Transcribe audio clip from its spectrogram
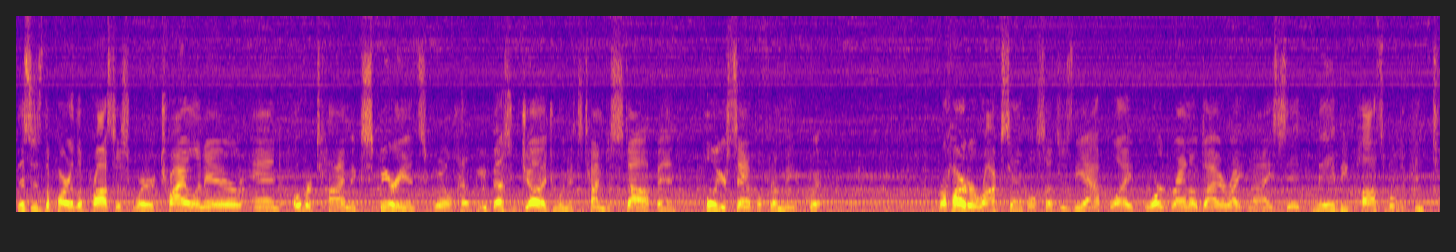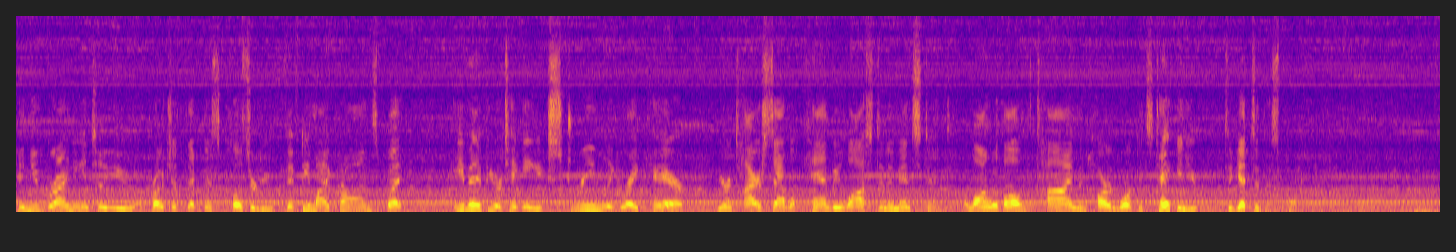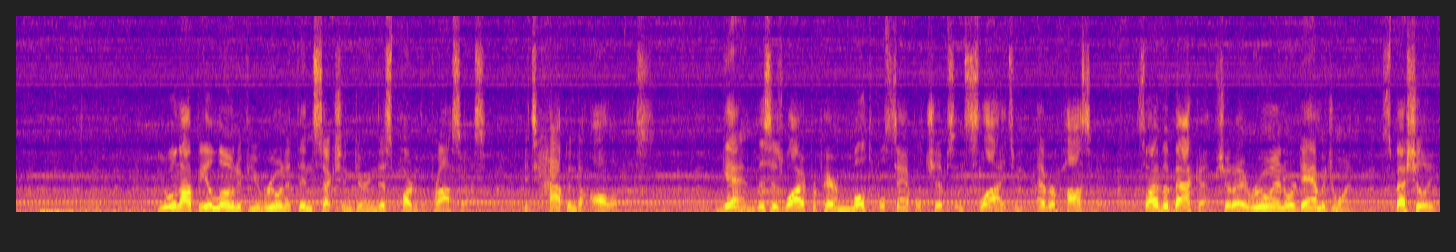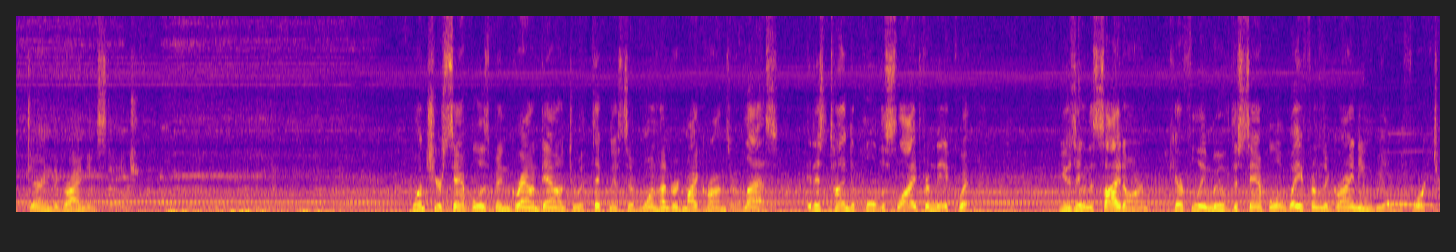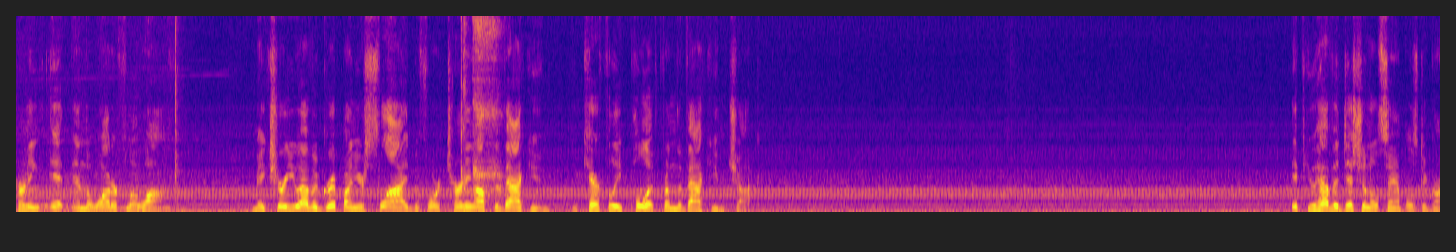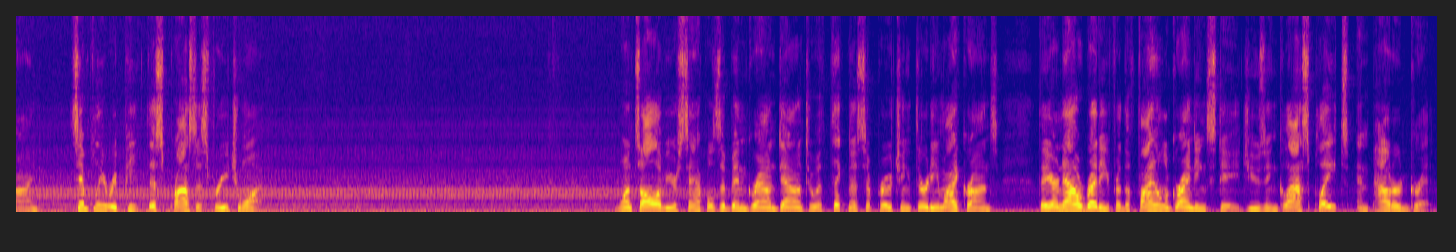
This is the part of the process where trial and error and over time experience will help you best judge when it's time to stop and pull your sample from the equipment. For harder rock samples such as the aplite or granodiorite gneiss, it may be possible to continue grinding until you approach a thickness closer to 50 microns, but even if you are taking extremely great care, your entire sample can be lost in an instant, along with all the time and hard work it's taken you to get to this point. You will not be alone if you ruin a thin section during this part of the process. It's happened to all of us. Again, this is why I prepare multiple sample chips and slides whenever possible, so I have a backup should I ruin or damage one, especially during the grinding stage. Once your sample has been ground down to a thickness of 100 microns or less, it is time to pull the slide from the equipment. Using the sidearm, carefully move the sample away from the grinding wheel before turning it and the water flow off. Make sure you have a grip on your slide before turning off the vacuum and carefully pull it from the vacuum chuck. If you have additional samples to grind, simply repeat this process for each one. Once all of your samples have been ground down to a thickness approaching 30 microns, they are now ready for the final grinding stage using glass plates and powdered grit.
